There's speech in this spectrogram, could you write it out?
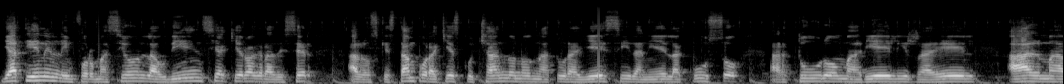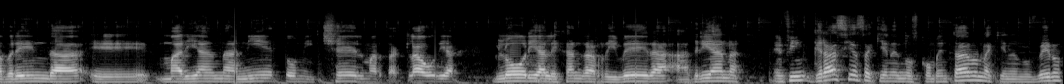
ya tienen la información, la audiencia, quiero agradecer a los que están por aquí escuchándonos, Natura Jessy, Daniel Acuso, Arturo, Mariel, Israel, Alma, Brenda, eh, Mariana Nieto, Michelle, Marta Claudia, Gloria, Alejandra Rivera, Adriana. En fin, gracias a quienes nos comentaron, a quienes nos vieron,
